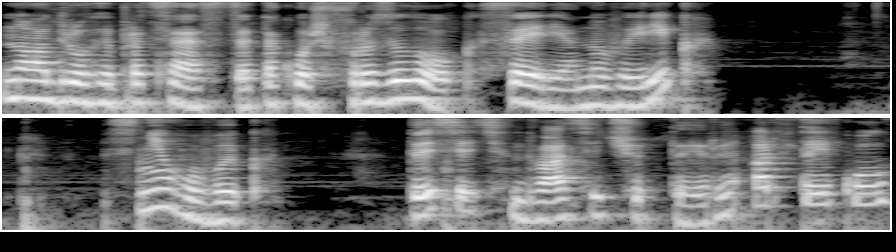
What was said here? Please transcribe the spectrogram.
Ну а другий процес це також фрузелок серія Новий рік. Сніговик 1024 артикул.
